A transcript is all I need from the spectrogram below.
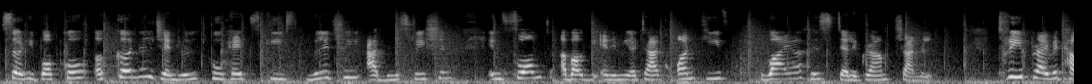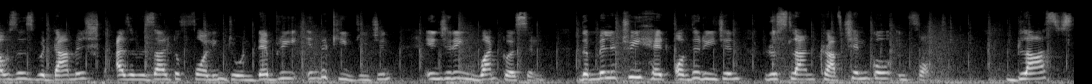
Serhiy Popko, a colonel general who heads Kiev's military administration, informed about the enemy attack on Kiev via his Telegram channel. Three private houses were damaged as a result of falling drone debris in the Kiev region, injuring one person. The military head of the region, Ruslan Kravchenko, informed. Blasts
